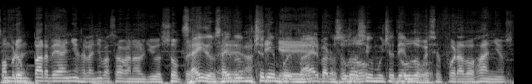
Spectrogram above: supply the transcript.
Hombre, un par de años, el año pasado ganó el US Open. Se ha ido, se ha ido eh, mucho tiempo Ismael, para nosotros ha sido mucho tiempo. Dudo que se fuera dos años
